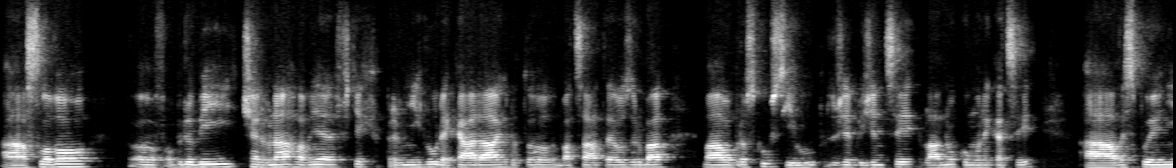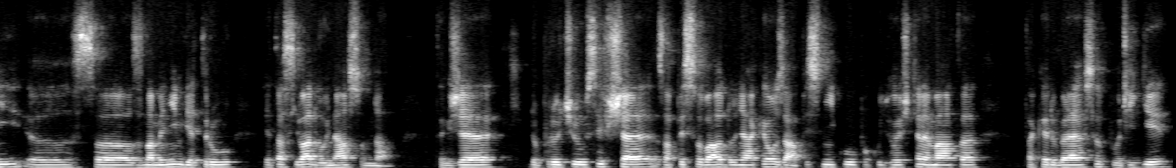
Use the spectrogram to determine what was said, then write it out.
A slovo eh, v období června, hlavně v těch prvních dvou dekádách do toho 20. zhruba, má obrovskou sílu, protože blíženci vládnou komunikaci a ve spojení eh, s znamením větru je ta síla dvojnásobná. Takže doporučuji si vše zapisovat do nějakého zápisníku, pokud ho ještě nemáte, tak je dobré se pořídit.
